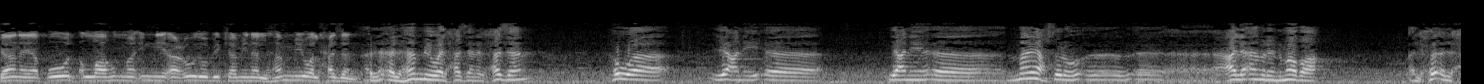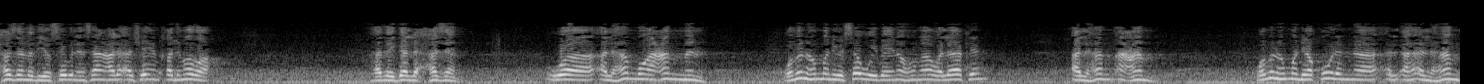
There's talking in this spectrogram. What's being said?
كان يقول اللهم إني أعوذ بك من الهم والحزن. الهم والحزن. الحزن هو يعني آه يعني آه ما يحصل آه آه على أمر مضى. الحزن الذي يصيب الإنسان على شيء قد مضى. هذا قال له حزن. والهم أعم منه. ومنهم من يسوي بينهما ولكن الهم أعم. ومنهم من يقول أن الهم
